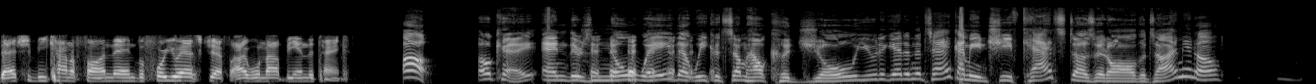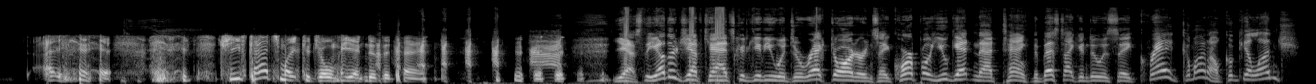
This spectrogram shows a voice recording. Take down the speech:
that should be kind of fun. And before you ask, Jeff, I will not be in the tank. Oh, okay. And there's no way that we could somehow cajole you to get in the tank? I mean, Chief Katz does it all the time, you know. I, Chief Katz might cajole me into the tank. yes, the other Jeff Katz could give you a direct order and say, Corporal, you get in that tank. The best I can do is say, Craig, come on, I'll cook you lunch.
